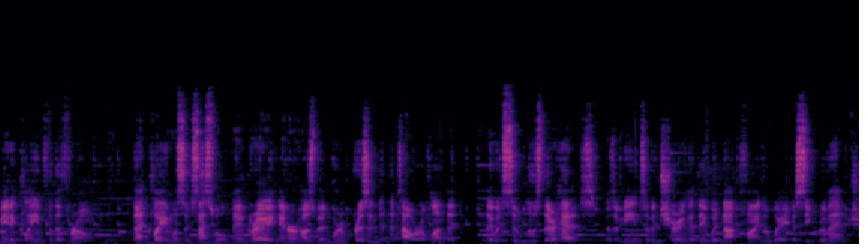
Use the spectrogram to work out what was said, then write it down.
made a claim for the throne. That claim was successful, and Grey and her husband were imprisoned in the Tower of London. They would soon lose their heads as a means of ensuring that they would not find a way to seek revenge.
